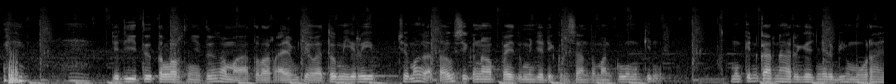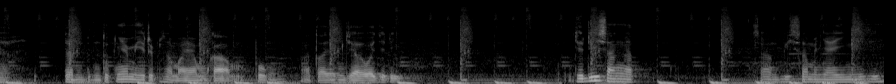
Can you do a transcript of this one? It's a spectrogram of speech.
Jadi itu telurnya itu sama telur ayam jawa itu mirip. Cuma nggak tahu sih kenapa itu menjadi keresahan temanku. Mungkin mungkin karena harganya lebih murah ya. Dan bentuknya mirip sama ayam kampung atau ayam jawa. Jadi jadi sangat sangat bisa menyaingi sih.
